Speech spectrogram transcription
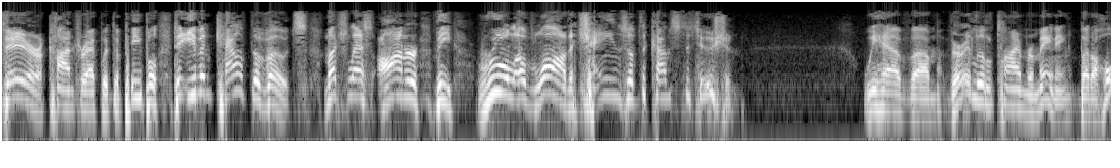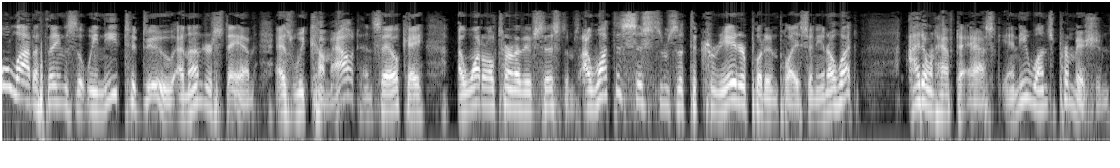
their contract with the people to even count the votes, much less honor the rule of law, the chains of the Constitution we have um, very little time remaining, but a whole lot of things that we need to do and understand as we come out and say, okay, I want alternative systems. I want the systems that the Creator put in place. And you know what? I don't have to ask anyone's permission.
